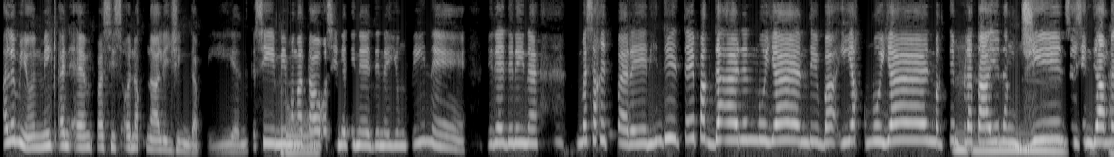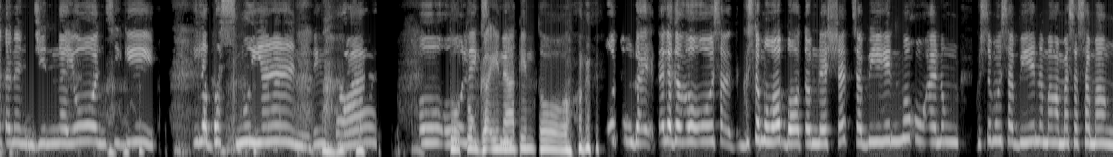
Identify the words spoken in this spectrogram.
alam mo yun, make an emphasis on acknowledging the pain. Kasi may mga True. tao kasi na dinedeny yung pain eh. Dinedeny na masakit pa rin. Hindi, te, pagdaanan mo yan, di ba? Iyak mo yan. Magtimpla tayo ng Mm. gin. Sisindihan kita ng gin ngayon. Sige, ilabas mo yan. Di ba? Oo, like, Tutunggain sige, natin 'to. Oo, tunggay. Talagang oo. Sa, gusto mo ba bottomless shot? Sabihin mo kung anong gusto mong sabihin ng mga masasamang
